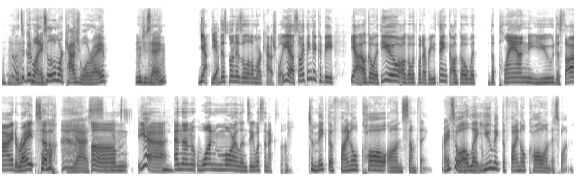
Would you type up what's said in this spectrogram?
Mm-hmm. Oh, that's a good one. Mm-hmm. It's a little more casual, right? Would mm-hmm. you say? Mm-hmm. Yeah. Yeah. This one is a little more casual. Yeah. So I think it could be, yeah, I'll go with you. I'll go with whatever you think. I'll go with the plan you decide, right? So Yes. Um yes. yeah. Mm. And then one more, Lindsay. What's the next one? To make the final call on something right? So mm-hmm. I'll let mm-hmm. you make the final call on this one.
